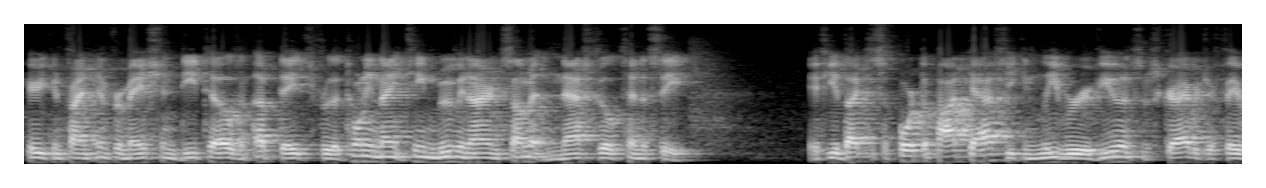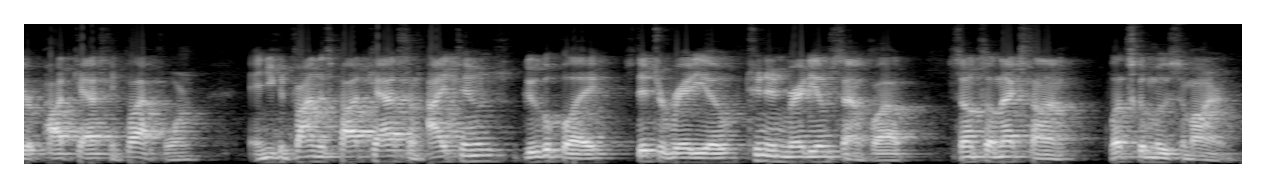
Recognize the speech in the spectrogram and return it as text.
Here you can find information, details, and updates for the 2019 Moving Iron Summit in Nashville, Tennessee. If you'd like to support the podcast, you can leave a review and subscribe at your favorite podcasting platform. And you can find this podcast on iTunes, Google Play, Stitcher Radio, TuneIn Radio, and SoundCloud. So until next time, let's go move some iron.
